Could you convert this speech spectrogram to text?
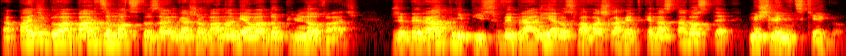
ta pani była bardzo mocno zaangażowana, miała dopilnować, żeby radni PiSu wybrali Jarosława Szlachetkę na starostę Myślenickiego.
